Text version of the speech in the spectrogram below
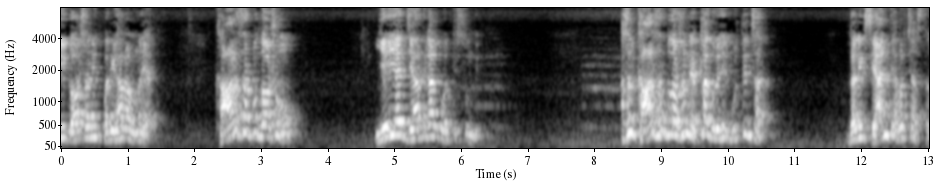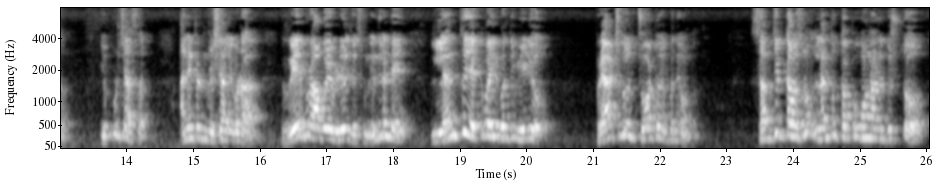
ఈ దోషానికి పరిహారాలు ఉన్నాయా? కాలసర్ప దోషం ఏ ఏ జాతకాలకు వర్తిస్తుంది? అసలు కాలసర్ప దోషాన్ని ఎట్లా గురి గుర్తించాలి? దానికి శాంతి ఎవరు చేస్తారు? ఎప్పుడు చేస్తారు? అనేటటువంటి విషయాన్ని కూడా రేపు రాబోయే వీడియోలు చేసుకుంది ఎందుకంటే లెంత్ ఎక్కువైన కొద్దీ వీడియో ప్రేక్షకులకు చూడటం ఇబ్బందిగా ఉంటుంది. సబ్జెక్ట్ అవసరం లెంత్ తక్కువగా ఉండాలనే దృష్టితో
